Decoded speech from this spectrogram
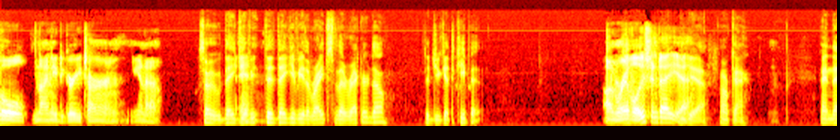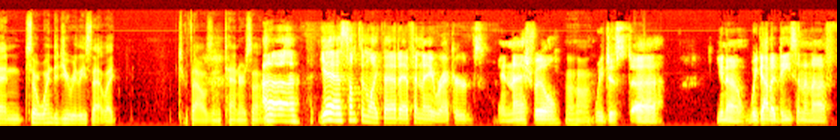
full ninety degree turn. You know, So they give Yeah. you, did they give you the rights to the record though? Did you get to keep it? on Revolution Day, yeah, Yeah. Okay. And then, so when did you release that? Like 2010 or something? uh, yeah, something like that. F and A Records in Nashville. Uh huh. we just uh you know we got a decent enough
